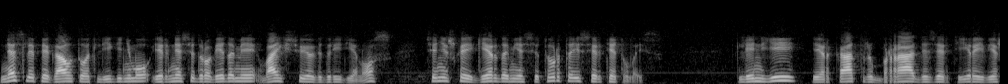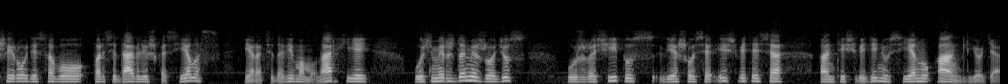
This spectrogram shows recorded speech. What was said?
neslėpė gautų atlyginimo ir nesidrovėdami vaikščiojo vidury dienos, ciniškai gerdamiesi turtais ir titulais. Linji ir Katr Bra dezertyrai viešai rodė savo parsidaviliškas sielas ir atsidavimą monarchijai, užmirždami žodžius užrašytus viešose išvietėse ant išvedinių sienų Anglijoje.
